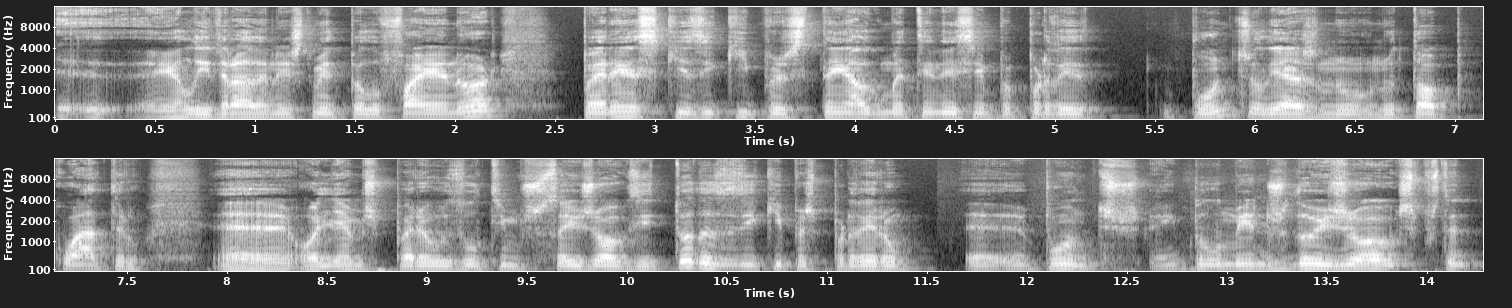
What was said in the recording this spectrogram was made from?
é liderada neste momento pelo Feyenoord. Parece que as equipas têm alguma tendência para perder pontos. Aliás, no, no top 4 uh, olhamos para os últimos 6 jogos e todas as equipas perderam uh, pontos em pelo menos 2 jogos, portanto.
